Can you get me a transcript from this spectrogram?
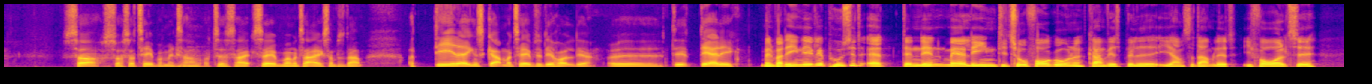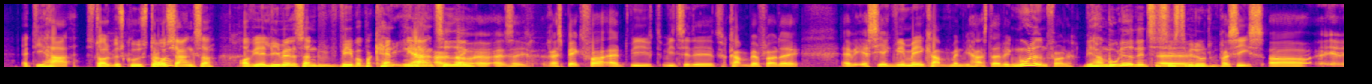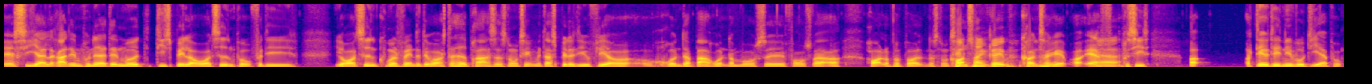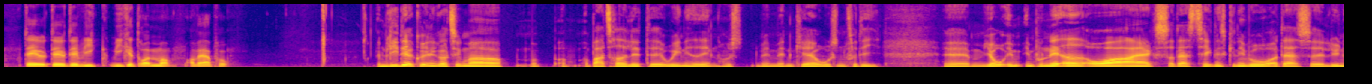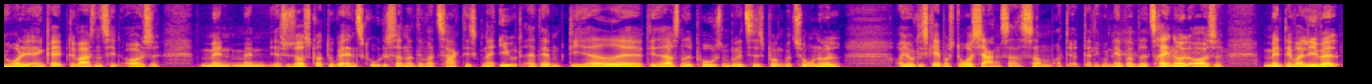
så, så, så taber man til, og til, så taber man til Ajax Amsterdam. Og det er da ikke en skam at tabe til det hold der. Øh, det, det er det ikke. Men var det egentlig ikke lidt pudsigt, at den endte med at ligne de to foregående kampe, vi har spillet i Amsterdam lidt, i forhold til, at de har stolpeskud, store Jo. chancer, og vi alligevel sådan vipper på kanten ja, i lang tid, og, ikke? og, og, altså, respekt for, at vi, vi til, det, kampen bliver fløjtet af. Jeg siger ikke, vi er med i kampen, men vi har stadigvæk muligheden for det. Vi har muligheden indtil sidste minut. Præcis, og jeg, vil sige, jeg er ret imponeret af den måde, de spiller overtiden på, fordi i overtiden kunne man forvente, at det var os, der havde presset og sådan nogle ting, men der spiller de jo flere runder bare rundt om vores øh, forsvar og holder på bolden og sådan nogle ting. Kontraangreb. Kontraangreb. Og ja, Ja. ja. præcis. Og, og det er jo det niveau, de er på. Det er jo det, er jo det vi, vi kan drømme om at være på. Jamen lige der kunne jeg egentlig godt tænke mig at, at, at, at bare træde lidt uh, uenighed ind hos, med, med den kære Olsen, fordi øh, jo, imponeret over Ajax og deres tekniske niveau og deres øh, lynhurtige angreb, det var sådan set også, men, men jeg synes også godt, du kan anskue det sådan, at det var taktisk naivt af dem. De havde, øh, de havde også nede i posen på det tidspunkt ved 2-0, og jo, de skaber store chancer, som, og det, det kunne nemt være blevet 3-0 også, men det var alligevel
